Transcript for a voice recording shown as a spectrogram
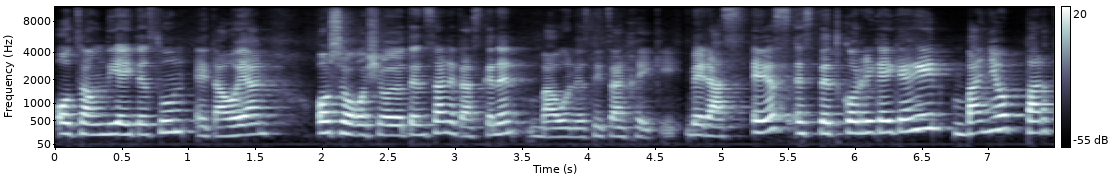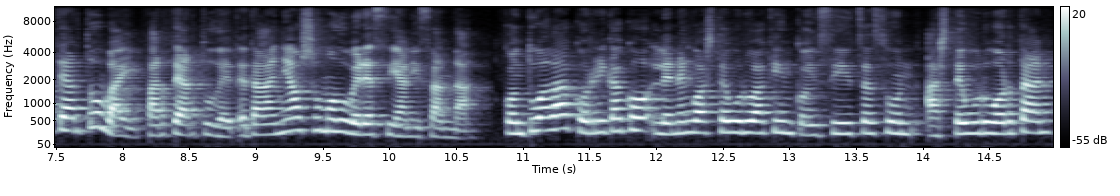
hotza handia itezun, eta hoean oso goxo duten zan, eta azkenen, ba, bueno, ez nintzen jeiki. Beraz, ez, ez dut korrikaik egin, baino parte hartu bai, parte hartu dut, eta gaina oso modu berezian izan da. Kontua da, korrikako lehenengo asteburuakin koinziditzezun asteburu hortan,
